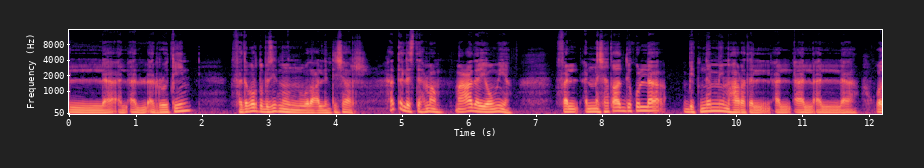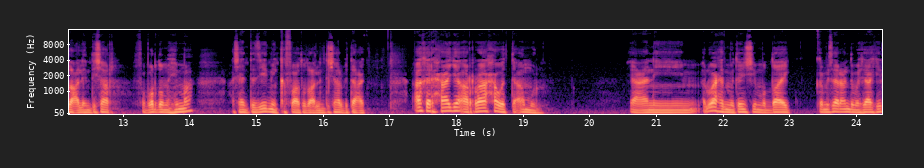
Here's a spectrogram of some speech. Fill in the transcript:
ال ال ال الروتين فده برضه بيزيد من وضع الانتشار حتى الاستحمام مع عادة يومية فالنشاطات دي كلها بتنمي مهارة ال ال ال ال وضع الانتشار فبرضه مهمة عشان تزيد من كفاءة وضع الانتشار بتاعك. آخر حاجة الراحة والتأمل. يعني الواحد متنشن متضايق كمثال عنده مشاكل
